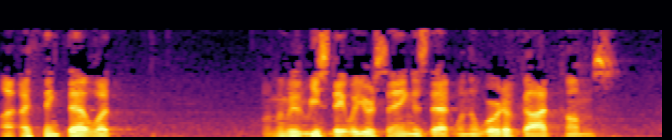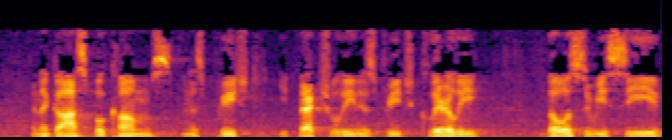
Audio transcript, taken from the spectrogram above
I think that what, let me restate what you're saying is that when the Word of God comes, and the gospel comes and is preached effectually and is preached clearly, those who receive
